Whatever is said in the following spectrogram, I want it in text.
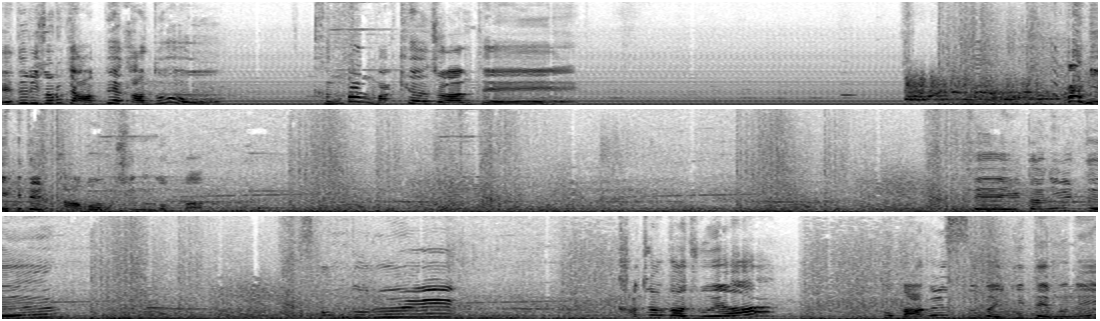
애들이 저렇게 앞에 가도 금방 막혀요 저한테. 아니 애들 다 멈추는 것봐 오케이 일단 1등. 선두를 가져가 줘야 또 막을 수가 있기 때문에.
